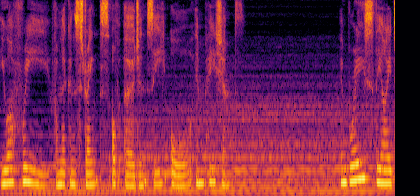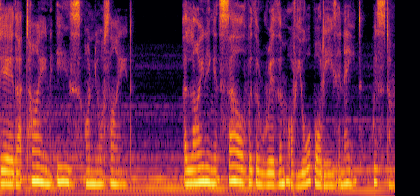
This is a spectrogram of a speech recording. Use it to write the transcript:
you are free from the constraints of urgency or impatience. Embrace the idea that time is on your side, aligning itself with the rhythm of your body's innate wisdom.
